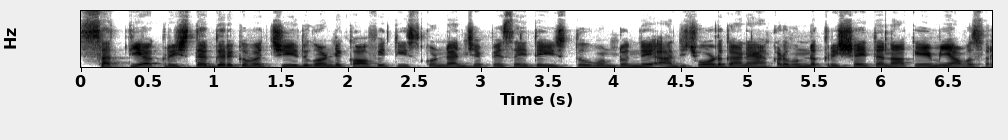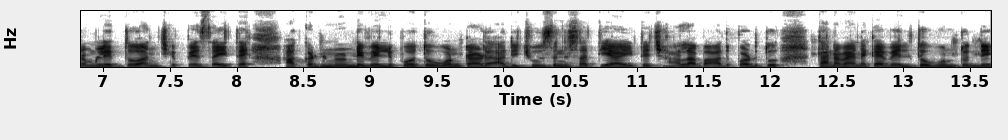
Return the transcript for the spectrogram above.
సత్య క్రిష్ దగ్గరికి వచ్చి ఇదిగోండి కాఫీ తీసుకోండి అని చెప్పేసి అయితే ఇస్తూ ఉంటుంది. అది చూడగానే అక్కడ ఉన్న క్రిష్ అయితే నాకేమీ అవసరం లేదు అని చెప్పేసి అయితే అక్కడి నుండి వెళ్ళిపోతూ ఉంటాడు. అది చూసిన సత్య అయితే చాలా బాధపడుతూ తన వెనక వెళ్తూ ఉంటుంది.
